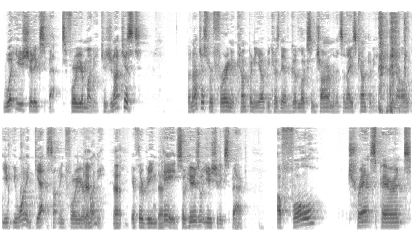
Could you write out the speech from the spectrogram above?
What you should expect for your money, because you're not just they're not just referring a company out because they have good looks and charm and it's a nice company. You know, you, you want to get something for your okay. money yeah. if they're being yeah. paid. So here's what you should expect: a full, transparent.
